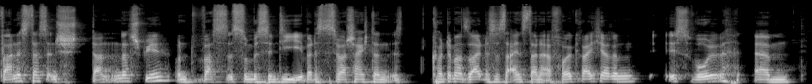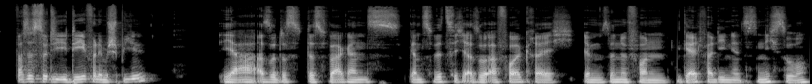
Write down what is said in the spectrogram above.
Wann ist das entstanden, das Spiel? Und was ist so ein bisschen die, weil das ist wahrscheinlich dann, könnte man sagen, dass es eins deiner erfolgreicheren ist wohl. Ähm, was ist so die Idee von dem Spiel? Ja, also das, das war ganz, ganz witzig. Also erfolgreich im Sinne von Geld verdienen jetzt nicht so,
